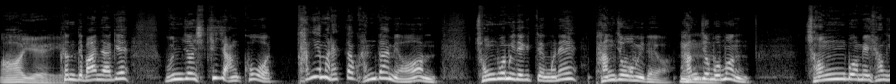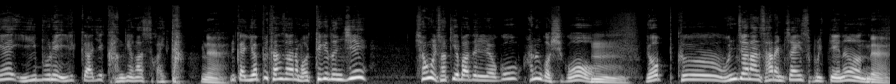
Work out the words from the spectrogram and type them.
아, 예, 예. 그런데 만약에 운전 시키지 않고 타기만 했다고 한다면 종범이 되기 때문에 방조범이 돼요. 음. 방조범은 정범의 형의 2분의 1까지 강경할 수가 있다. 네. 그러니까 옆에 탄 사람 어떻게든지 형을 적게 받으려고 하는 것이고 음. 옆그 운전한 사람 입장에서 볼 때는 네.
